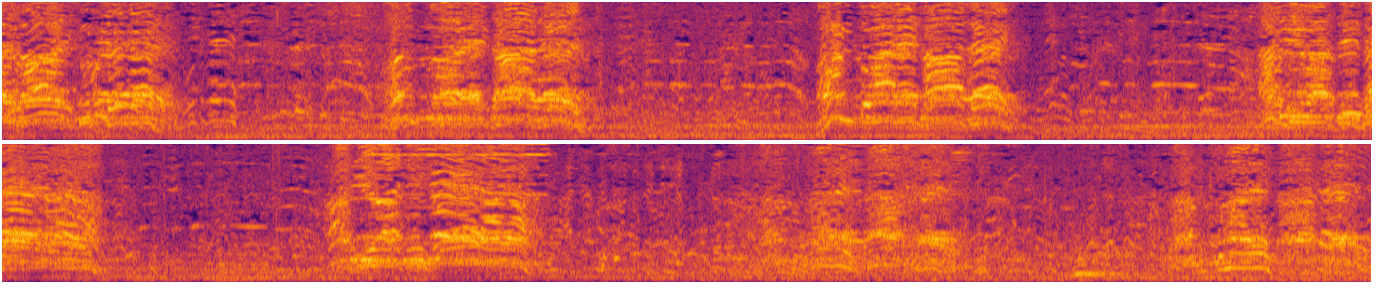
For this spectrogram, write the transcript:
तुम्हारे जीतेंगे हम तुम्हारे साथ हैं हम तुम्हारे साथ हैं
